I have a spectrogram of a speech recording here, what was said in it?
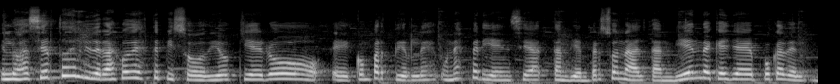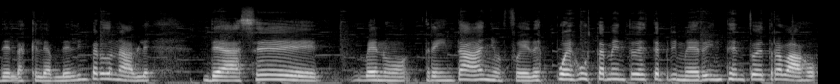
En los aciertos del liderazgo de este episodio quiero eh, compartirles una experiencia también personal, también de aquella época de, de la que le hablé el imperdonable, de hace, bueno, 30 años, fue después justamente de este primer intento de trabajo.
